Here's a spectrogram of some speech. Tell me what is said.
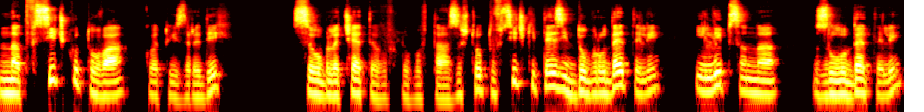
Над всичко това, което изредих, се облечете в любовта, защото всички тези добродетели и липса на злодетели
